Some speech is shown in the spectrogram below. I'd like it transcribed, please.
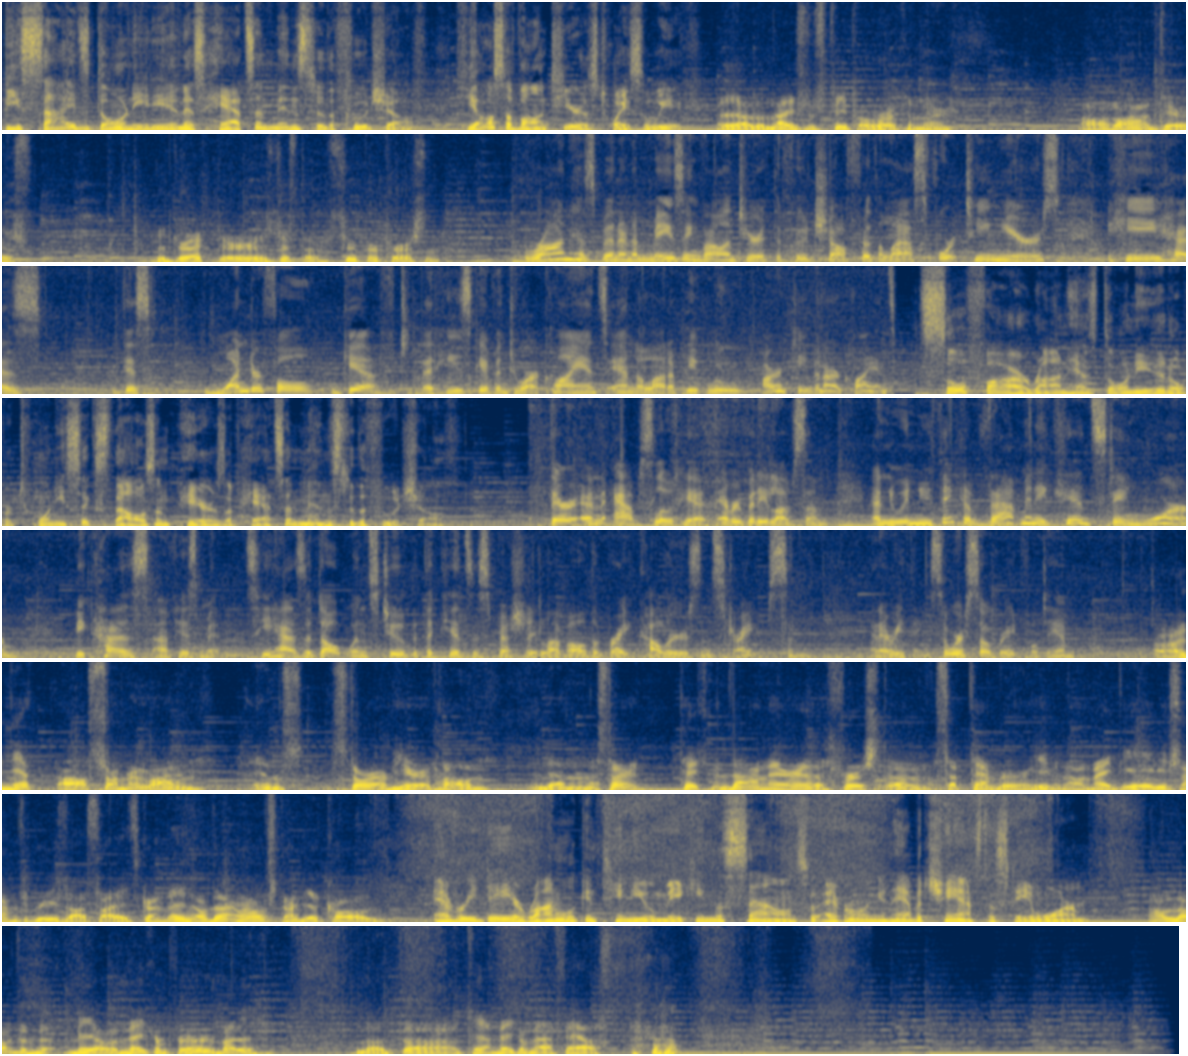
Besides donating his hats and mittens to the food shelf, he also volunteers twice a week. They are the nicest people working there, all volunteers. The director is just a super person. Ron has been an amazing volunteer at the food shelf for the last 14 years. He has this wonderful gift that he's given to our clients and a lot of people who aren't even our clients. So far, Ron has donated over 26,000 pairs of hats and mittens to the food shelf. They're an absolute hit. Everybody loves them. And when you think of that many kids staying warm because of his mittens, he has adult ones too, but the kids especially love all the bright colors and stripes and, and everything. So we're so grateful to him. I knit all summer long and store them here at home, and then start taking them down there the first of September. Even though it might be 80 some degrees outside, it's going. They know darn well it's going to get cold. Every day, Ron will continue making the sound so everyone can have a chance to stay warm. I'd love to be able to make them for everybody, but uh, can't make them that fast.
